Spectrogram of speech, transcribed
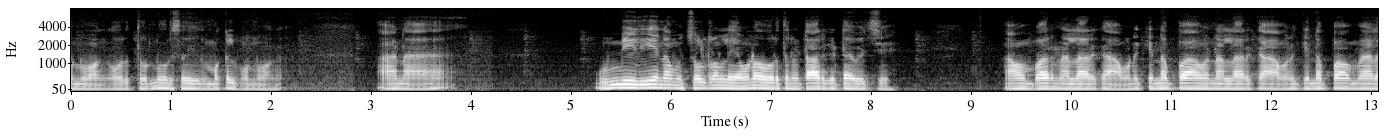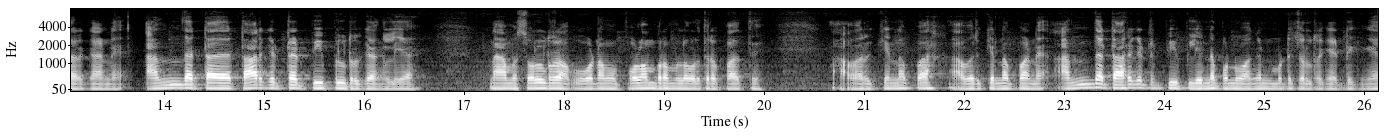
பண்ணுவாங்க. ஒரு தொண்ணூறு சதவீத மக்கள் பண்ணுவாங்க. ஆனால் உண்மையிலேயே நம்ம சொல்கிறோம்ல எவனோ ஒருத்தனை டார்கெட்டாக வச்சு. அவன் பாரு நல்லா இருக்கான் அவனுக்கு என்னப்பா அவன் நல்லா இருக்கான் அவனுக்கு என்னப்பா அவன் மேலே இருக்கான்னு. அந்த ட டார்கெட்டட் பீப்புள் இருக்காங்க இல்லையா? நாம் சொல்கிறோம் ஓ நம்ம புலம்புறோம்ல ஒருத்தரை பார்த்து அவருக்கு என்னப்பா அவருக்கு என்னப்பான்னு. அந்த டார்கெட்டட் பீப்புள் என்ன பண்ணுவாங்கன்னு மட்டும் சொல்கிறேன் கேட்டுக்குங்க.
